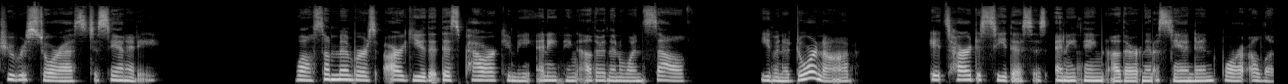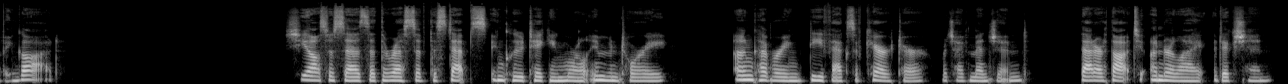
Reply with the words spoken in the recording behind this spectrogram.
to restore us to sanity. While some members argue that this power can be anything other than oneself, even a doorknob, it's hard to see this as anything other than a stand in for a loving God. She also says that the rest of the steps include taking moral inventory, uncovering defects of character, which I've mentioned, that are thought to underlie addiction,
